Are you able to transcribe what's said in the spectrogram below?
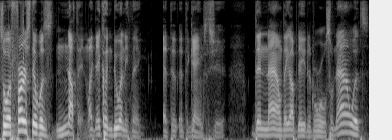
So at first there was nothing, like they couldn't do anything at the at the games this year. Then now they updated the rules, so now it's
